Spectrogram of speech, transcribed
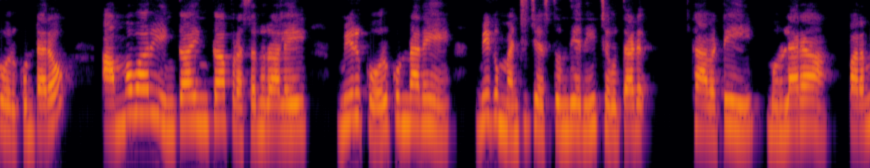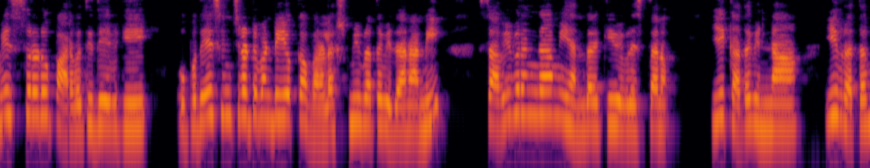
కోరుకుంటారో అమ్మవారు ఇంకా ఇంకా ప్రసన్నురాలై మీరు కోరుకుండానే మీకు మంచి చేస్తుంది అని చెబుతాడు. కాబట్టి మునులారా పరమేశ్వరుడు పార్వతీదేవికి ఉపదేశించినటువంటి యొక్క వరలక్ష్మి వ్రత విధానాన్ని సవివరంగా మీ అందరికీ వివరిస్తాను. ఈ కథ విన్నా ఈ వ్రతం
